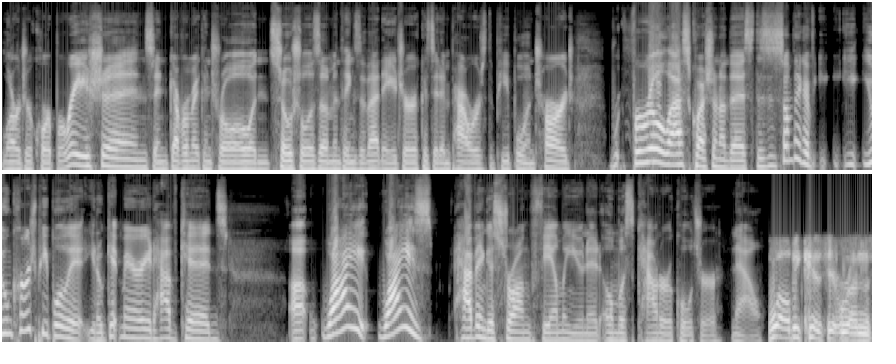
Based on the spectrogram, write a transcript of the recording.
larger corporations and government control and socialism and things of that nature because it empowers the people in charge. For real, last question on this: This is something of you encourage people to you know get married, have kids. Uh, why why is having a strong family unit almost counterculture now? Well, because it runs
